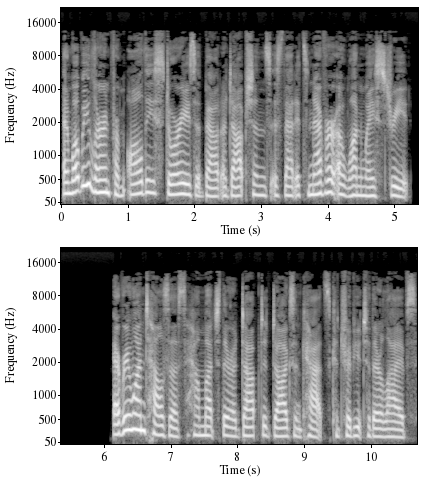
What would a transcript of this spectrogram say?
And what we learn from all these stories about adoptions is that it's never a one way street. Everyone tells us how much their adopted dogs and cats contribute to their lives,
